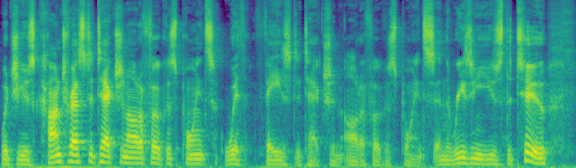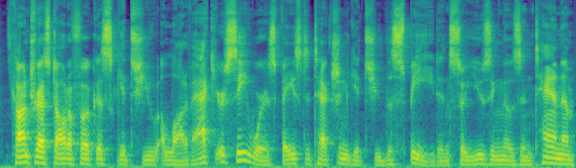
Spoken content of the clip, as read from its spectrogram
which use contrast detection autofocus points with phase detection autofocus points. And the reason you use the two, contrast autofocus gets you a lot of accuracy, whereas phase detection gets you the speed. And so using those in tandem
